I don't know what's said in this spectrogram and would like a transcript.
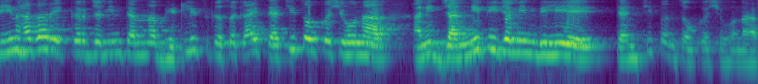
तीन हजार एकर जमीन त्यांना भेटलीच कसं काय? त्याची चौकशी होणार आणि ज्यांनी ती जमीन दिली आहे त्यांची पण चौकशी होणार.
